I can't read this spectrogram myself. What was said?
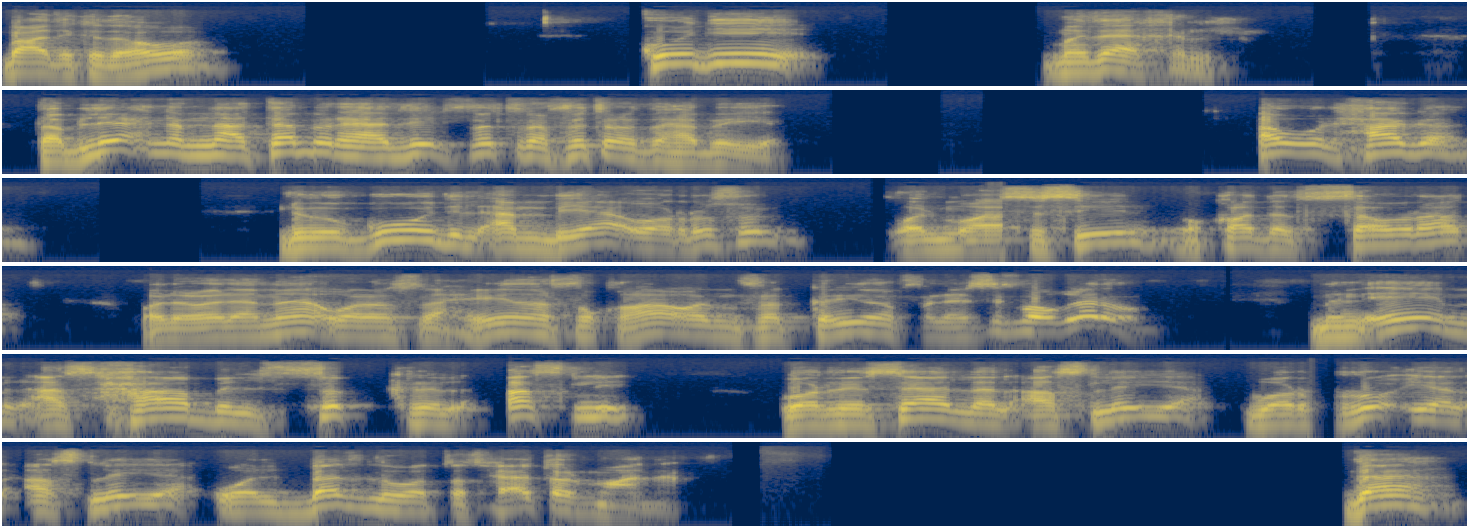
بعد كده هو كل دي مداخل. طب ليه إحنا بنعتبر هذه الفترة فترة ذهبية؟ أول حاجة لوجود الأنبياء والرسل والمؤسسين وقادة الثورات والعلماء والاصلاحيين والفقهاء والمفكرين والفلاسفة وغيرهم. من إيه؟ من أصحاب الفكر الأصلي والرسالة الأصلية والرؤية الأصلية والبذل والتضحيات والمعاناة. ده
